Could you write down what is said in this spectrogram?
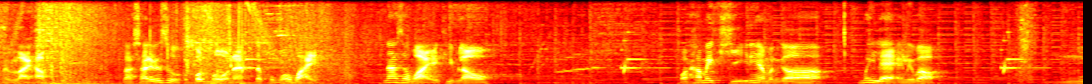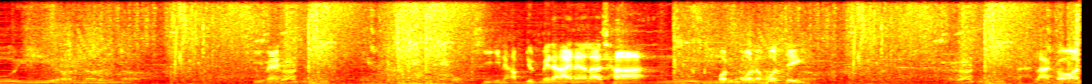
ไม่เป็นไรครับ ราชาที่พิสูจน์เขากดโหมดนะ แต่ผมว่าไหว น่าจะไหวทีมเรา เพราะถ้าไม่คีย์เนี่ยมันก็ไม่แรงหรือเปล่า คีไหมโอ้คีนะครับ หยุดไม่ได้นะ ราชาหดหมดแล้วโหดจริง ลาก่อน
